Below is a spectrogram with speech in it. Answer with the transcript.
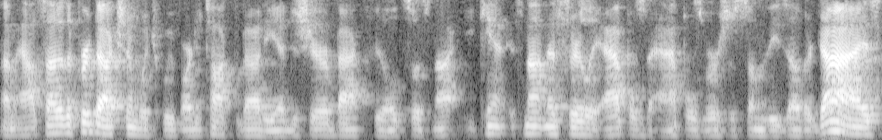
um, outside of the production which we've already talked about. He had to share a backfield so it's not you can't it's not necessarily apples to apples versus some of these other guys.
